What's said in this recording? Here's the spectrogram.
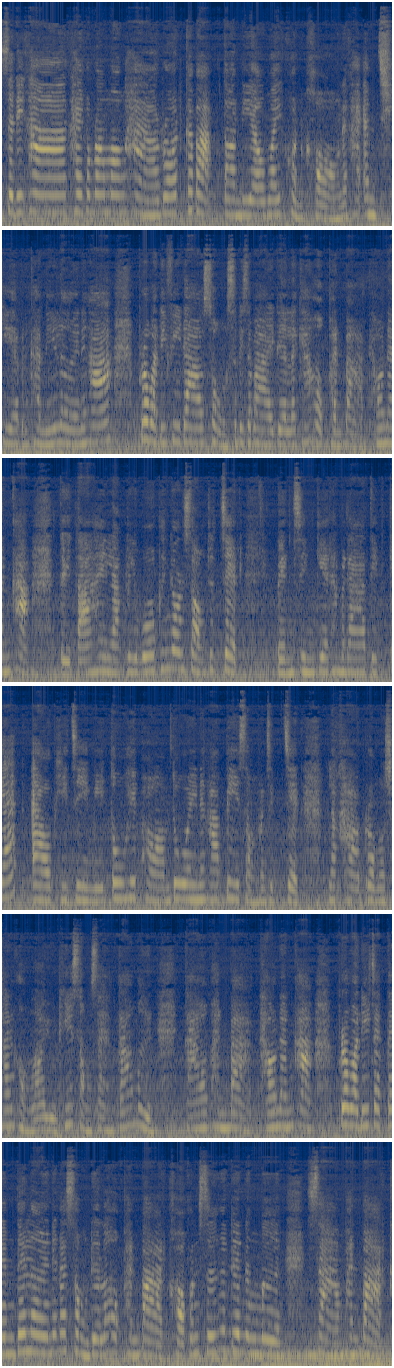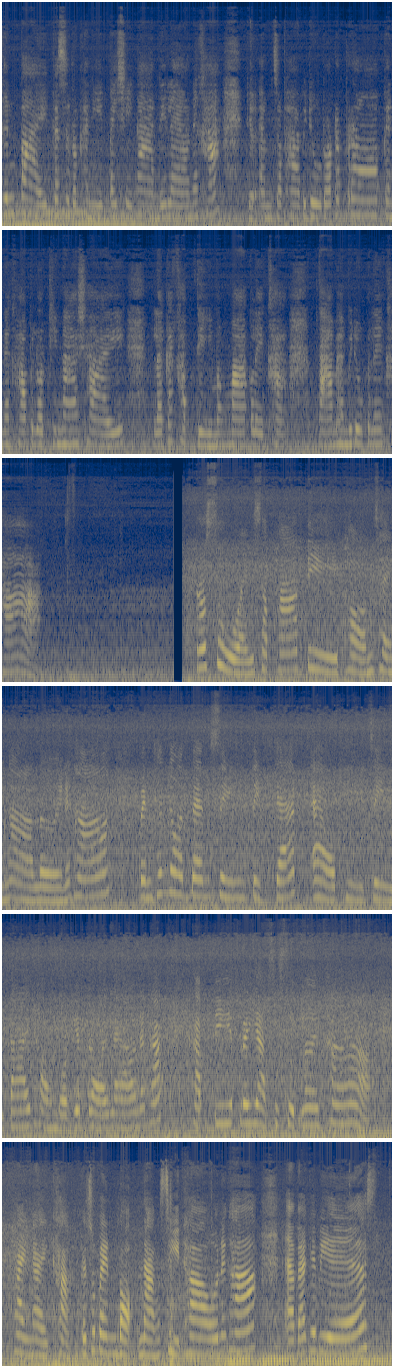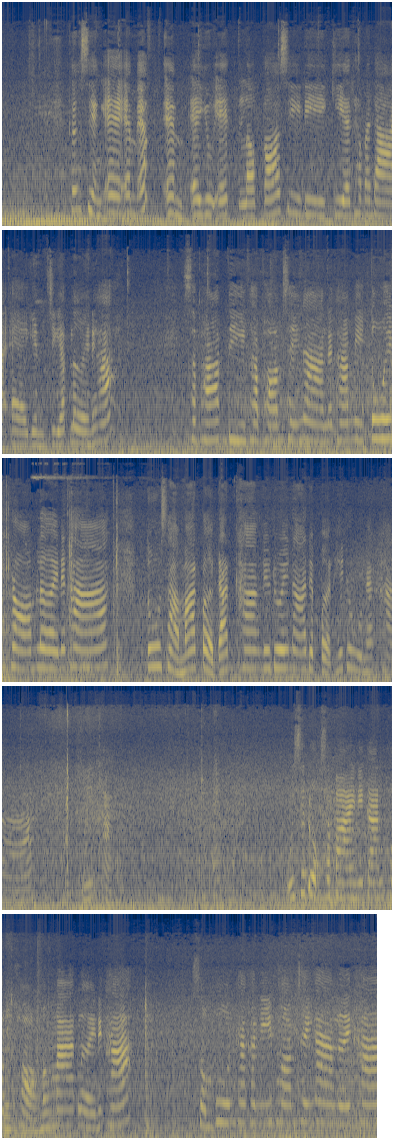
สวัสดีค่ะ ใครกำลังมองหารถกระบะตอนเดียวไว้ขนของนะคะแอมเชียเป็นคันนี้เลยนะคะ ประวัติฟรีดาวส่งสบายๆเดือนละแค่ 6,000 บาทเท่านั้นค่ะโตโยต้าให้ลักรีโวเครื่องยนต์ 2.7 เป็นซิงเกียร์ธรรมดาติดแก๊ส LPG มีตู้ให้พร้อมด้วยนะคะ ปี 2017 ราคาโปรโมชั่นของเราอยู่ที่ 299,000 บาท เท่านั้นค่ะ ประวัติดีจัดเต็มได้เลยนะคะ ส่งเดือนละ 6,000 บาท ขอคนซื้อเงินเดือน 13,000 บาทขึ้นไปก็ซื้อรถคันนี้ไปใช้งานได้แล้วนะคะ เดี๋ยวแอมจะพาไปดูรถรอบๆกันนะคะ เป็นรถที่น่าใช้ และก็ขับดีมากๆเลยค่ะ ตามแอมไปดูกันเลยค่ะ รถสวยสภาพดีพร้อมใช้งานเลยนะคะ เป็นเครื่องยนต์เบนซินติดแก๊ส LPG ใต้ท้องรถเรียบร้อยแล้วนะคะ ขับดีประหยัดสุดๆเลยค่ะ ภายในค่ะก็จะเป็นเบาะหนังสีเทานะคะ Airbag ABS เครื่องเสียง AM FM AUX แล้วก็ CD เกียร์ธรรมดา แอร์เย็นเจี๊ยบเลยนะคะ สภาพดีค่ะพร้อมใช้งานนะคะ มีตู้ให้พร้อมเลยนะคะ ตู้สามารถเปิดด้านข้างได้ด้วยนะ เดี๋ยวเปิดให้ดูนะคะ นี่ค่ะ อุ้ยสะดวกสบายในการขนของมาก ๆ เลยนะคะ สมบูรณ์ค่ะคันนี้พร้อมใช้งานเลยค่ะ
